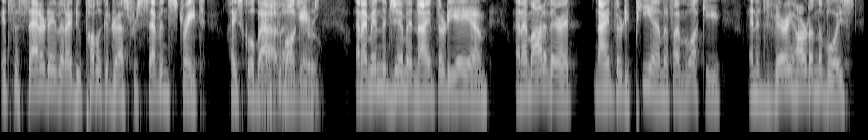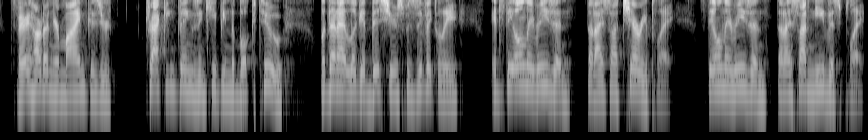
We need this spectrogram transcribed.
It's the Saturday that I do public address for seven straight high school basketball that's games. true. And I'm in the gym at 9:30 a.m. and I'm out of there at 9:30 p.m. if I'm lucky. And it's very hard on the voice. It's very hard on your mind because you're tracking things and keeping the book too. But then I look at this year specifically. It's the only reason that I saw Cherry play. It's the only reason that I saw Nevis play.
